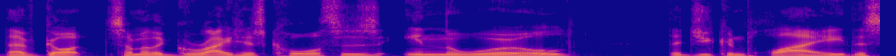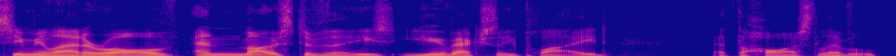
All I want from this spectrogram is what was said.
they've got some of the greatest courses in the world that you can play the simulator of. And most of these you've actually played at the highest level.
